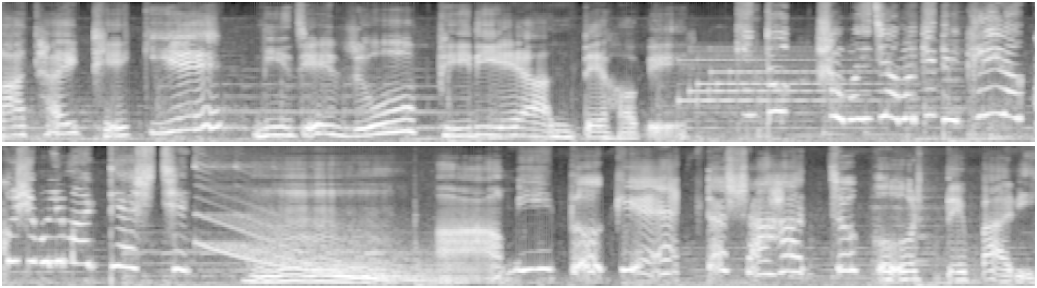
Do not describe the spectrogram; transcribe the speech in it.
মাথায় ঠেকিয়ে নিজের রূপ ফিরিয়ে আনতে হবে। কিন্তু সবাই যে আমাকে দেখলেই রাক্ষসী বলে মারতে আসছে। আমি তোকে একটা সাহায্য করতে পারি।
